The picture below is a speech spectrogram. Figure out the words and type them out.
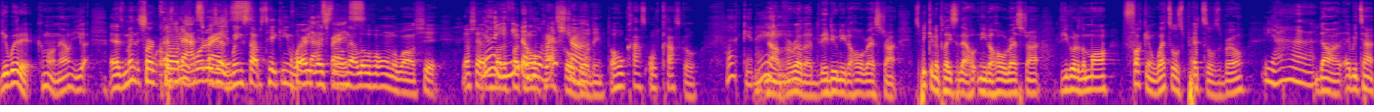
Get with it. Come on now. You as many, For as cold many ass orders as fries. Wingstop's taking, why are you Cold guys ass still in that fries. little hole in the wall shit? Y'all should have Yeah, a you need motherfucking a whole old Costco restaurant. building. The whole Cos- old Costco. Fucking hey. No, for real though, they do need a whole restaurant. Speaking of places that need a whole restaurant, if you go to the mall, fucking Wetzel's Pretzels, bro. yeah. No, every time.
